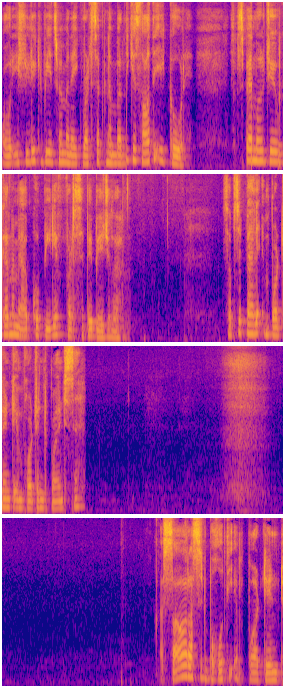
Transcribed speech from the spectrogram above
और इस वीडियो के पेज में मैंने एक व्हाट्सएप नंबर के साथ ही एक कोड है। सबसे पहले मुझे करना, मैं आपको पी डी एफ़ व्हाट्सएप पर भेजूँगा। सबसे पहले इम्पोर्टेंट इम्पोर्टेंट पॉइंट्स हैं। सारा सेट बहुत ही इम्पोर्टेंट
